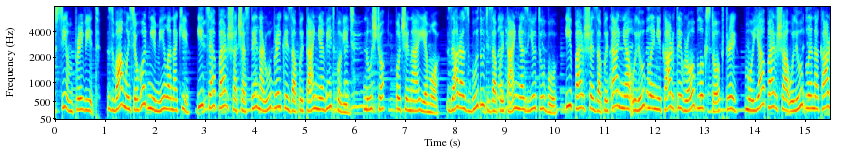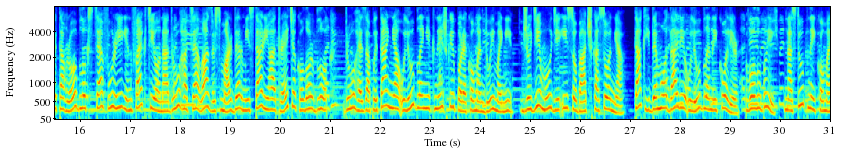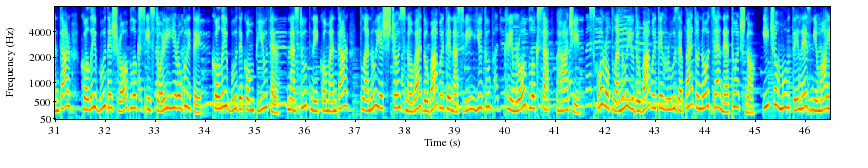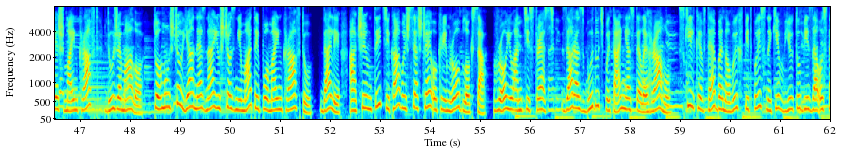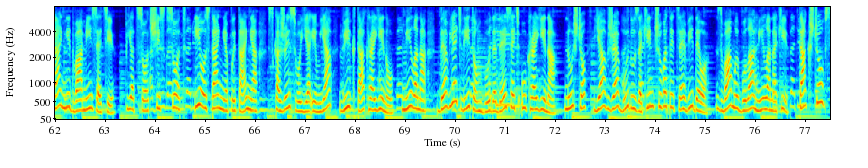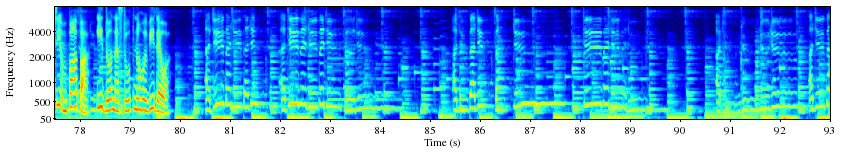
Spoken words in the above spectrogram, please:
Всім привіт! З вами сьогодні Мілана Кі. І це перша частина рубрики Запитання-відповідь. Ну що, починаємо. Зараз будуть запитання з Ютубу. І перше запитання улюблені карти в Roblox Топ 3. Моя перша улюблена карта в Roblox це Fury Infection, а друга це Lazarus Murder Mystery, а третя Color Block. Друге запитання улюблені книжки порекомендуй мені. Джуді Муді і собачка Соня. Так, йдемо далі. Улюблений колір. Голубий. Наступний коментар. Коли будеш Roblox історії робити? Коли буде комп'ютер? Наступний коментар. Плануєш щось нове додати на свій YouTube? Крім Роблокса, гачі. Скоро планую додати гру Зепето, но це не точно. І чому ти не знімаєш Майнкрафт? Дуже мало. Тому що я не знаю, що знімати по Майнкрафту. Далі, а чим ти цікавишся ще окрім Роблокса? Грою антистрес. Зараз будуть питання з телеграму. Скільки в тебе нових підписників в Ютубі за останні два місяці? 500-600. І останнє питання. Скажи своє ім'я, вік та країну. Мілана, 9 літом буде 10 Україна. Ну що, я вже буду закінчувати це відео. З вами була Мілана Кі. Так що всім папа, і до наступного відео. A-doo-ba-doo-ba-doo, a-doo-ba-doo-ba-doo-ba-doo. A-doo-ba-doo-ba-doo.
